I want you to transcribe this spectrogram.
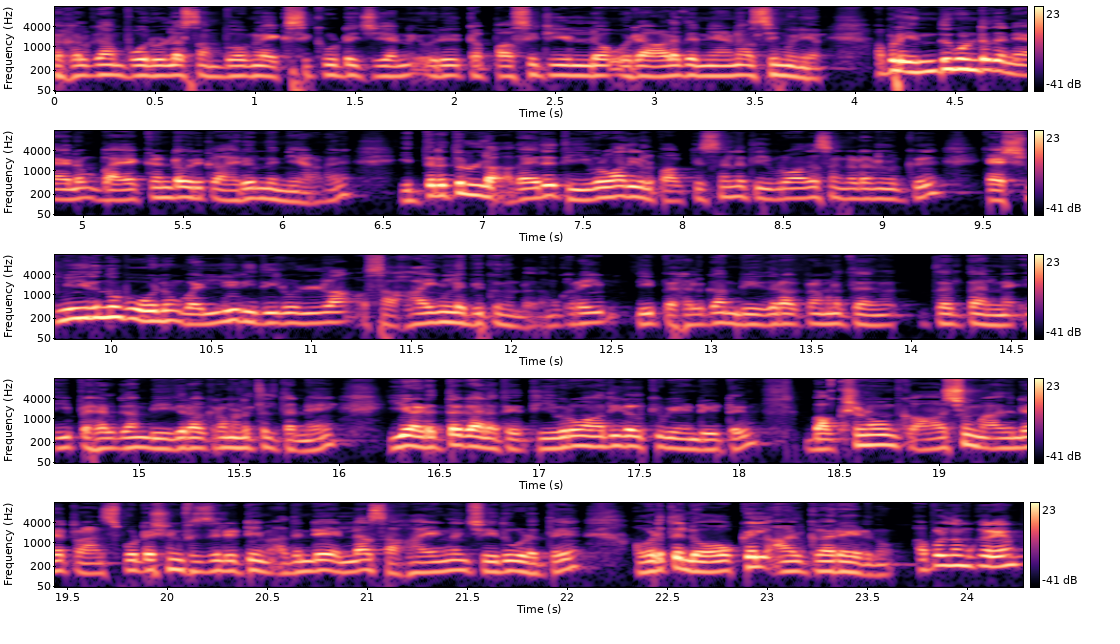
പെഹൽഗാം പോലുള്ള സംഭവങ്ങൾ എക്സിക്യൂട്ട് ചെയ്യാൻ ഒരു കപ്പാസിറ്റിയുള്ള ഒരാൾ തന്നെയാണ് അസിമുനിയർ അപ്പോൾ എന്തുകൊണ്ട് തന്നെയായാലും ഭയക്കേണ്ട ഒരു കാര്യം തന്നെയാണ് ഇത്തരത്തിലുള്ള അതായത് തീവ്രവാദികൾ പാകിസ്ഥാനിലെ തീവ്രവാദ സംഘടനകൾക്ക് കാശ്മീരിൽ നിന്ന് പോലും വലിയ രീതിയിലുള്ള സഹായങ്ങൾ ലഭിക്കുന്നുണ്ട്. നമുക്കറിയാം ഈ പെഹൽഗാം ഭീകരാക്രമണത്തിൽ തന്നെ ഈ പെഹൽഗാം ഭീകരാക്രമണത്തിൽ തന്നെ ഈ അടുത്ത കാലത്ത് തീവ്രവാദികൾക്ക് വേണ്ടിയിട്ട് ഭക്ഷണവും കാശും അതിന്റെ ട്രാൻസ്പോർട്ടേഷൻ ഫെസിലിറ്റിയും അതിന്റെ എല്ലാ സഹായങ്ങളും ചെയ്തു കൊടുത്ത് അവിടുത്തെ ലോക്കൽ ആൾക്കാരായിരുന്നു. അപ്പോൾ നമുക്കറിയാം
